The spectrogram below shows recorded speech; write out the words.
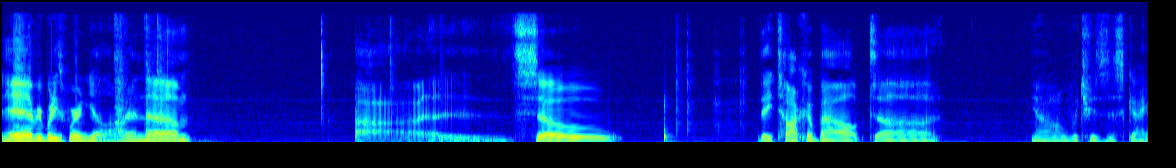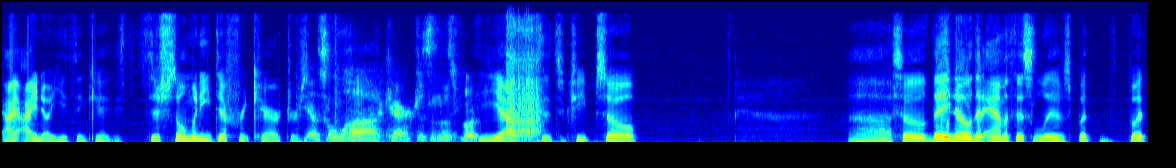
Everybody's wearing yellow, and um, uh, so they talk about uh, you know which is this guy? I I know you think it, there's so many different characters. There's a lot of characters in this book. Yeah, it's cheap. so. Uh, so they know that Amethyst lives, but but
